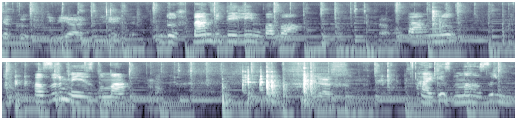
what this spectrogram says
çakı gibi yardım şeyle. Dur ben bir deliyim baba. Ben bunu... Hazır mıyız buna? Biraz Herkes buna hazır mı?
